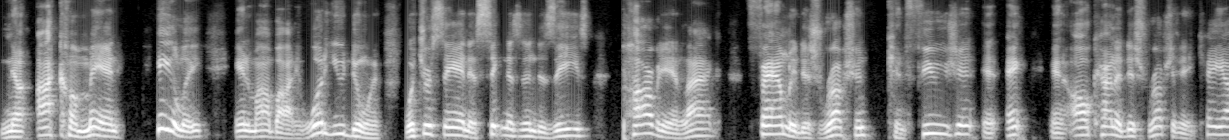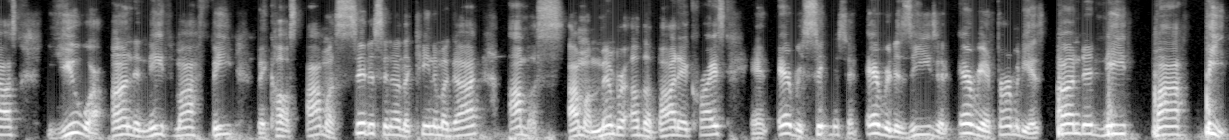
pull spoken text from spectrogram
Now I command healing in my body. What are you doing? What you're saying is sickness and disease, poverty and lack, family disruption, confusion and and all kind of disruption and chaos you are underneath my feet because i'm a citizen of the kingdom of god. I'm a i'm a member of the body of christ and every sickness and every disease and every infirmity is underneath my feet.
